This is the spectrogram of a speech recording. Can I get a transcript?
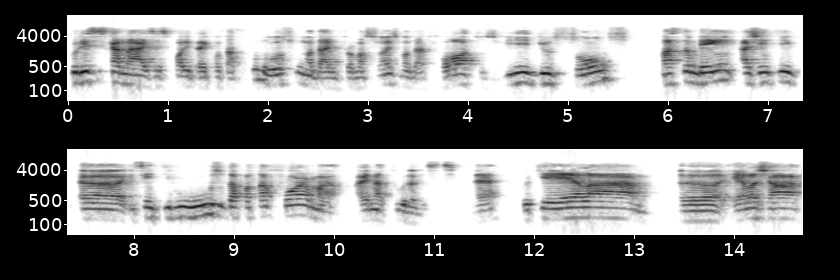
por esses canais, eles podem entrar em contato conosco, mandar informações, mandar fotos, vídeos, sons, mas também a gente uh, incentiva o uso da plataforma iNaturalist, né? Porque ela, ela já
